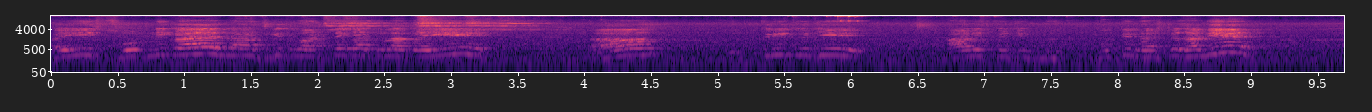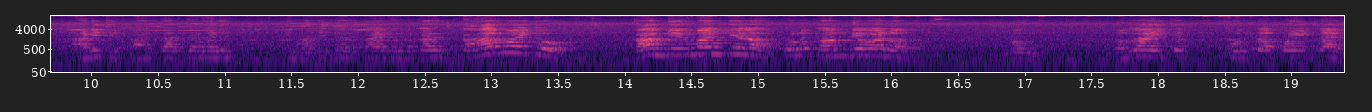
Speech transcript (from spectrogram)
काही सोडली काय? लाजगीत वाटते का तुला काही? पुत्री तुझी आणि तुझी बुद्धी भ्रष्ट झाली आणि ते पाहतात त्या वेळी की माझे त्याला काय करतो कारण काम होय तो. काम निर्माण केला कोण कामदेवानं मग बघा इथं कोणता पॉइंट आहे.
